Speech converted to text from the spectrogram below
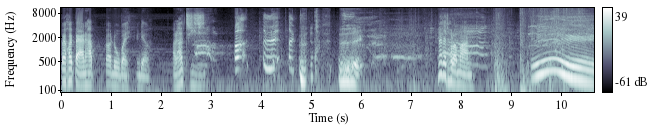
ไม่ค่อยแปลนะครับ ก็ดูไปอย่างเดียวเอาละครับเออเออเออเออน่าจะทรมานอืม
